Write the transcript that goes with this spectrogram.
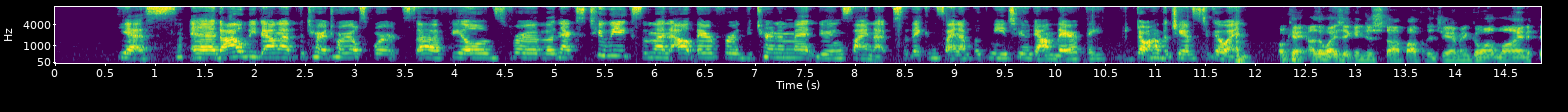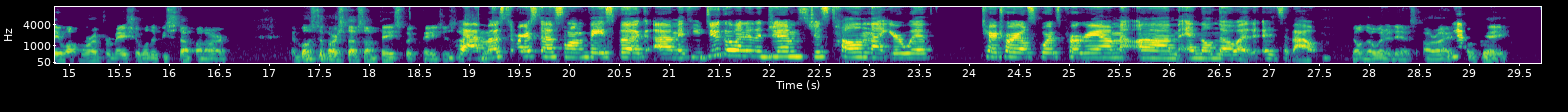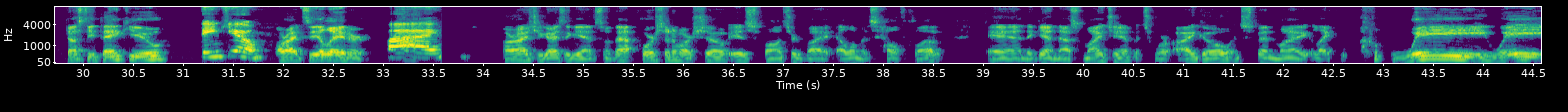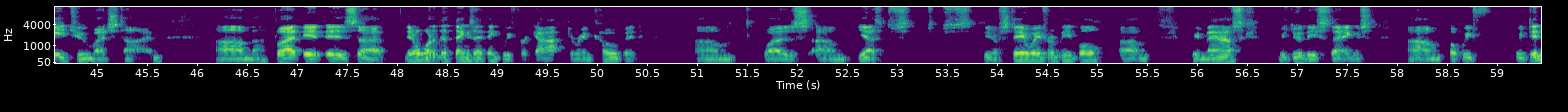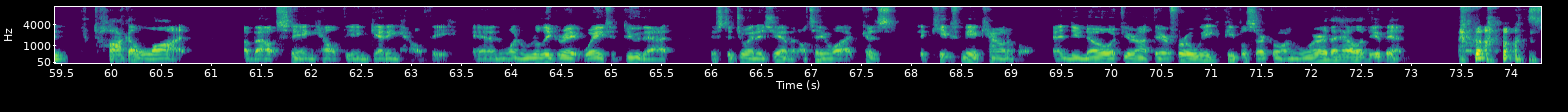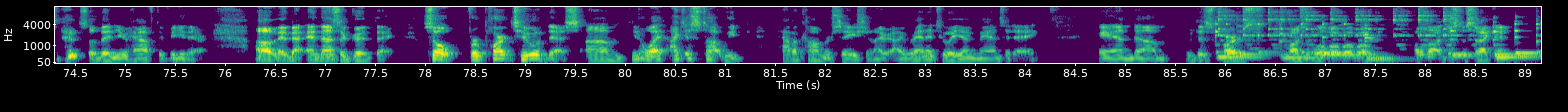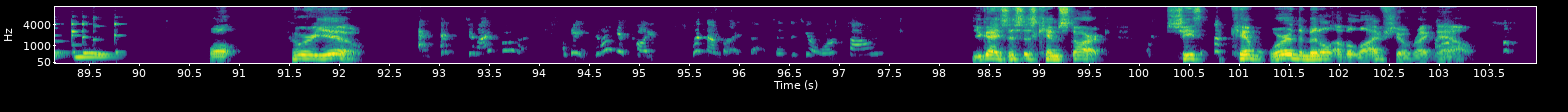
Yes, and I'll be down at the territorial sports uh, fields for the next two weeks, and then out there for the tournament doing sign up, so they can sign up with me too down there if they don't have the chance to go in. Okay. Otherwise, they can just stop off at the gym and go online if they want more information. Will there be stuff on our? And most of our stuff's on Facebook pages. Yeah, most of our stuff's on Facebook. Um, if you do go into the gyms, just tell them that you're with Territorial Sports Program, um, and they'll know what it's about. They'll know what it is. All right. Okay. Dusty, thank you. Thank you. All right. See you later. Bye. All right, you guys, again. So that portion of our show is sponsored by Elements Health Club. And again, that's my gym. It's where I go and spend my like way, way too much time. Um, but it is, uh, you know, one of the things I think we forgot during COVID um, was, um, yes, you know, stay away from people. Um, we mask, we do these things, um, but we we didn't talk a lot about staying healthy and getting healthy. And one really great way to do that is to join a gym. And I'll tell you why, because it keeps me accountable. And you know, if you're not there for a week, people start going, Where the hell have you been? so then you have to be there, um, and and that's a good thing. So for part two of this, um, you know what? I just thought we'd have a conversation. I, I ran into a young man today, and um, this part is possible. Whoa, whoa, whoa, whoa! Hold on, just a second. Well, who are you? Did I call Okay, did I just call you? What number is this? Is this your work phone? You guys, this is Kim Stark. She's Kim. We're in the middle of a live show right now,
